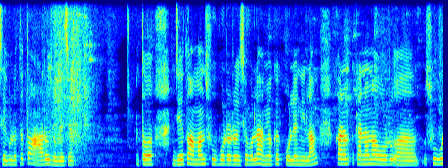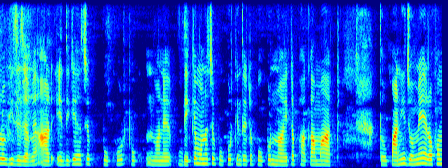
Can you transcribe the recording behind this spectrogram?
সেগুলোতে তো আরও জমেছে। তো যেহেতু আমান শু রয়েছে বলে আমি ওকে কোলে নিলাম, কারণ কেননা ওর শুগুলো ভিজে যাবে। আর এদিকে হচ্ছে পুকুর পুকুর মানে দেখে মনে হচ্ছে পুকুর, কিন্তু এটা পুকুর নয়, এটা ফাঁকা মাঠ। তো পানি জমে এরকম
